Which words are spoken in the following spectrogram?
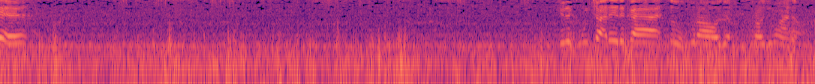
je Kira puncak dia dekat tu Surau Surau Jumaat tu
